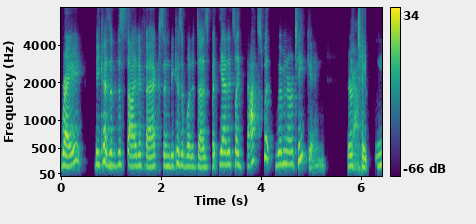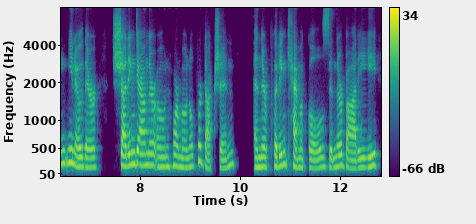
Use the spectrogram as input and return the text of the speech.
right because of the side effects and because of what it does. But yet it's like that's what women are taking. They're Yeah. taking, you know, they're shutting down their own hormonal production and they're putting chemicals in their body.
